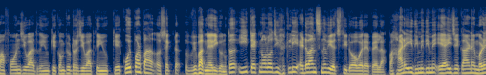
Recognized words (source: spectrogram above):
પા ફોન જી વાત કહ્યું કે કમ્પ્યુટર જી વાત કહ્યું કે કોઈ પણ પા સેક્ટર, વિભાગ નેરી ગયું તો ઈ ટેકનોલોજી એટલી એડવાન્સ નવી આજથી દો વરે પહેલાં. પણ હાણે ઈ ધીમે ધીમે એઆઈ જે કારણે મળે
